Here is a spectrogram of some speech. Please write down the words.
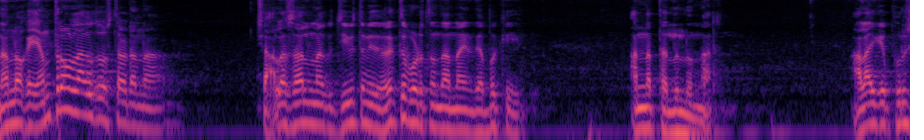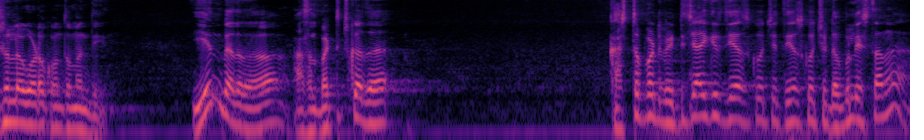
నన్ను ఒక యంత్రం లాగా చూస్తాడన్నా. చాలాసార్లు నాకు జీవితం మీద విరక్తి పడుతుంది అన్న ఆయన దెబ్బకి. అన్న తల్లులు ఉన్నారు అలాగే పురుషుల్లో కూడా కొంతమంది. ఏం బెదరు? అసలు పట్టించుకోదా కష్టపడి వెట్టి చాకిరి చేసుకొచ్చి తీసుకొచ్చి డబ్బులు ఇస్తానా?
